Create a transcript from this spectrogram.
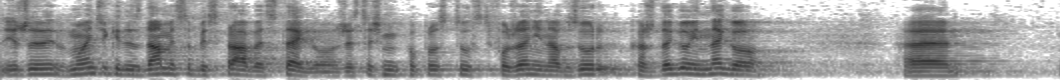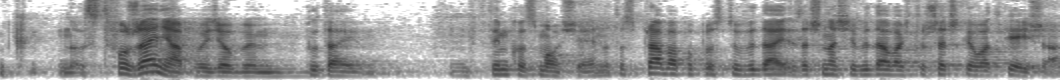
jeżeli w momencie, kiedy zdamy sobie sprawę z tego, że jesteśmy po prostu stworzeni na wzór każdego innego e, no, stworzenia, powiedziałbym, tutaj w tym kosmosie, no to sprawa po prostu wydaje, zaczyna się wydawać troszeczkę łatwiejsza.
